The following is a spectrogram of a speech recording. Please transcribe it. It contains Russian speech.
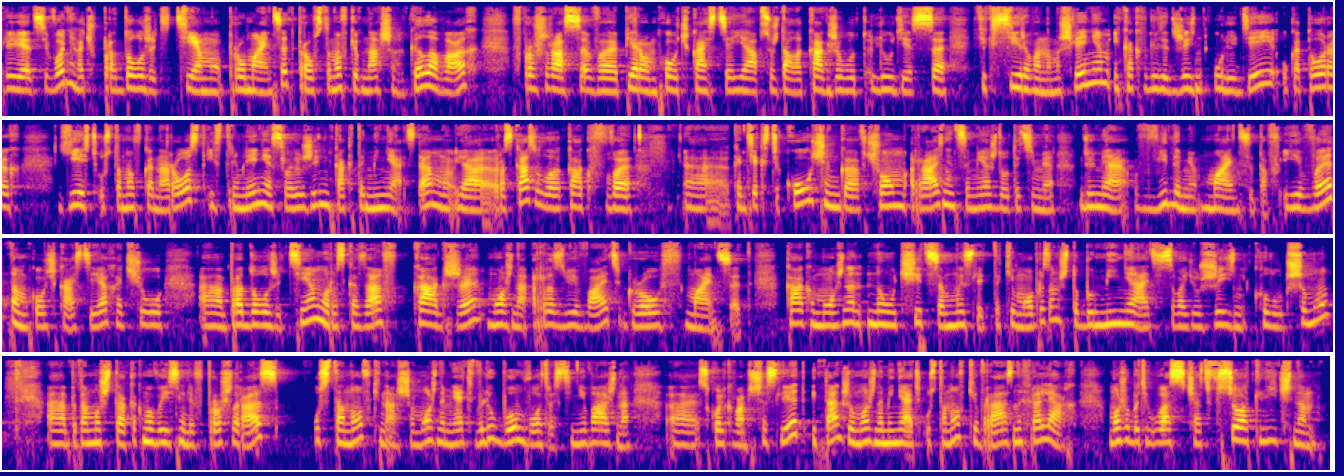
Привет! Сегодня хочу продолжить тему про mindset, про установки в наших головах. В прошлый раз в первом коуч-касте я обсуждала, как живут люди с фиксированным мышлением и как выглядит жизнь у людей, у которых есть установка на рост и стремление свою жизнь как-то менять. Да? Я рассказывала, как в контексте коучинга, в чем разница между вот этими двумя видами mindset ов. И в этом коуч-касте я хочу э, продолжить тему, рассказав, как же можно развивать growth mindset, как можно научиться мыслить таким образом, чтобы менять свою жизнь к лучшему, э, потому что, как мы выяснили в прошлый раз, установки наши можно менять в любом возрасте, неважно, э, сколько вам сейчас лет, и также можно менять установки в разных ролях. Может быть, у вас сейчас все отлично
